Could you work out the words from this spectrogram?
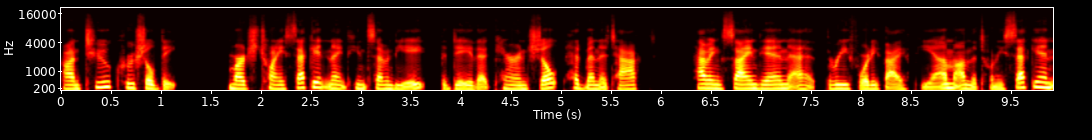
on two crucial dates March 22, 1978, the day that Karen Schilt had been attacked, having signed in at 3:45 p.m. on the 22nd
